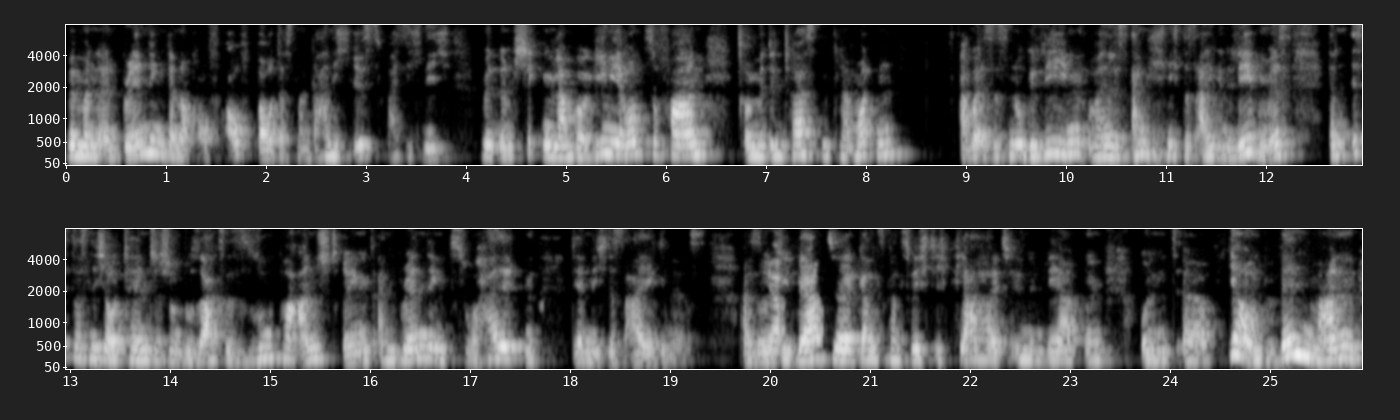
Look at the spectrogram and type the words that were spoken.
wenn man ein Branding dann auch auf, aufbaut, dass man gar nicht ist, weiß ich nicht, mit einem schicken Lamborghini rumzufahren und mit den teuersten Klamotten, aber es ist nur geliehen, weil es eigentlich nicht das eigene Leben ist, dann ist das nicht authentisch und du sagst, es ist super anstrengend, ein Branding zu halten, der nicht das eigene ist. Also ja. die Werte, ganz, ganz wichtig, Klarheit in den Werten. Und äh, ja, und wenn man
